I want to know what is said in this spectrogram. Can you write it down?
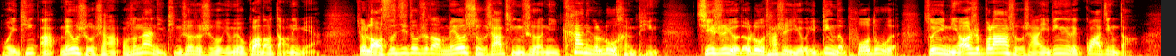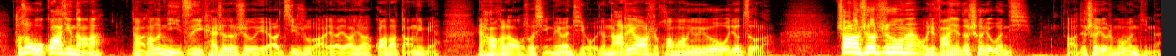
我一听啊，没有手刹，我说那你停车的时候有没有挂到档里面？就老司机都知道，没有手刹停车，你看那个路很平，其实有的路它是有一定的坡度的，所以你要是不拉手刹，一定就得挂进档。他说我挂进档了啊，他说你自己开车的时候也要记住啊，要要要挂到档里面。然后后来我说行，没问题，我就拿着钥匙晃晃悠悠我就走了。上了车之后呢，我就发现这车有问题啊！这车有什么问题呢？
